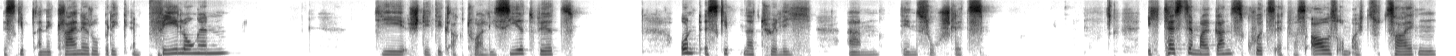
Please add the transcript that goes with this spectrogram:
Es gibt eine kleine Rubrik Empfehlungen, die stetig aktualisiert wird. Und es gibt natürlich ähm, den Suchschlitz. Ich teste mal ganz kurz etwas aus, um euch zu zeigen,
